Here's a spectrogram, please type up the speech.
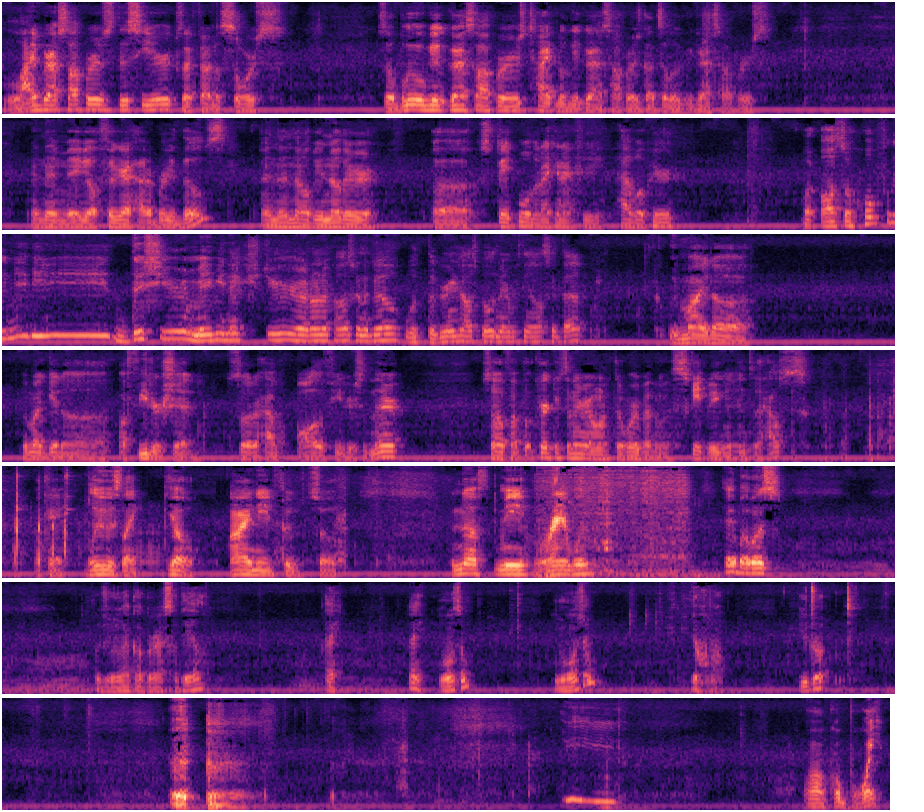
live grasshoppers this year because I found a source. So Blue will get grasshoppers, Titan will get grasshoppers, Godzilla will get grasshoppers. And then maybe I'll figure out how to breed those. And then that'll be another uh, staple that I can actually have up here. But also hopefully maybe this year, maybe next year, I don't know how it's gonna go with the greenhouse build and everything else like that. We might uh we might get a, a feeder shed so to have all the feeders in there. So if I put crickets in there, I don't have to worry about them escaping into the house. Okay, Blue is like, yo, I need food. So enough me rambling. Hey, Bubba's. Would you like a grass here? Hey, hey, you want some? You want some? You Oh, good boy.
